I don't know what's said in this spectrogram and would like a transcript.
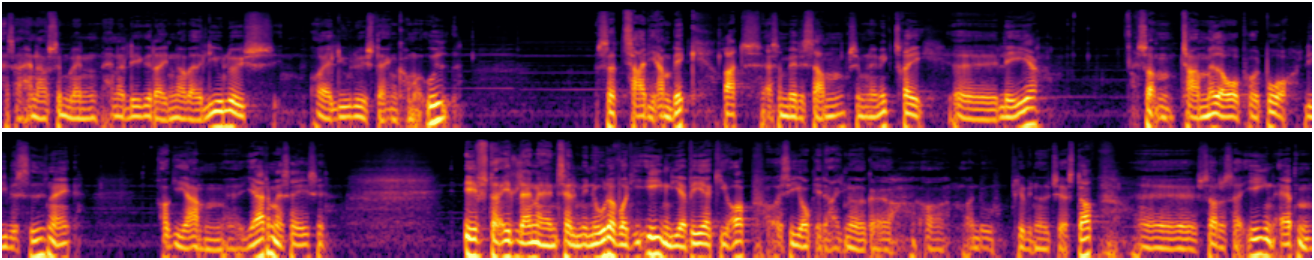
altså, han har jo simpelthen han har ligget derinde og været livløs, og er livløs, da han kommer ud så tager de ham væk ret, altså med det samme, simpelthen ikke tre øh, læger, som tager ham med over på et bord lige ved siden af, og giver ham øh, hjertemassage. Efter et eller andet antal minutter, hvor de egentlig er ved at give op og sige, okay, der er ikke noget at gøre, og, og nu bliver vi nødt til at stoppe, øh, så er der så en af dem,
